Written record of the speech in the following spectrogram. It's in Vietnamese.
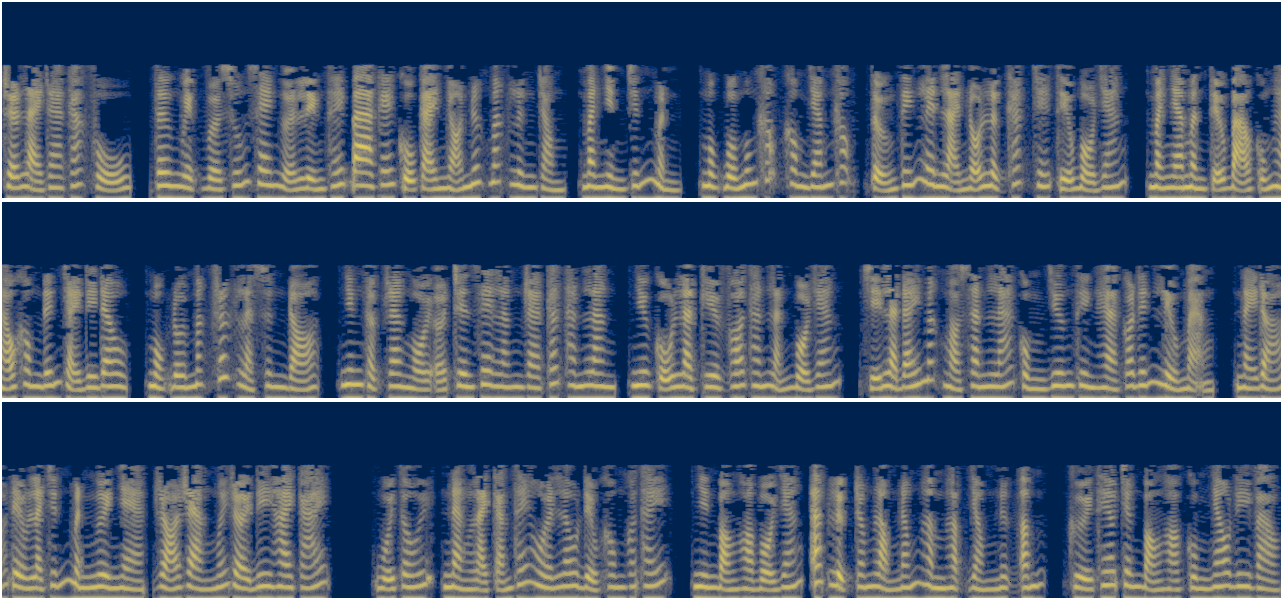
Trở lại ra các phủ, Tư Nguyệt vừa xuống xe ngựa liền thấy ba cái củ cải nhỏ nước mắt lưng tròng, mà nhìn chính mình, một bộ muốn khóc không dám khóc, tưởng tiến lên lại nỗ lực khắc chế tiểu bộ dáng, mà nhà mình tiểu bảo cũng hảo không đến chạy đi đâu, một đôi mắt rất là xinh đỏ, nhưng thật ra ngồi ở trên xe lăn ra các thanh lăng, như cũ là kia phó thanh lãnh bộ dáng, chỉ là đáy mắt màu xanh lá cùng Dương Thiên Hà có đến liều mạng, nãy đó đều là chính mình người nhà, rõ ràng mới rời đi hai cái. Buổi tối, nàng lại cảm thấy hồi lâu đều không có thấy, nhìn bọn họ bộ dáng áp lực trong lòng nóng hầm hập dòng nước ấm, cười theo chân bọn họ cùng nhau đi vào.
